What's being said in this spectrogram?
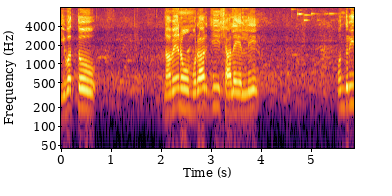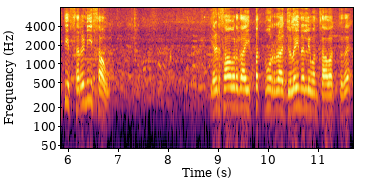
ಇವತ್ತು ನಾವೇನು ಮುರಾರ್ಜಿ ಶಾಲೆಯಲ್ಲಿ ಒಂದು ರೀತಿ ಸರಣಿ ಸಾವು. ಎರಡು ಸಾವಿರದ ಇಪ್ಪತ್ತ್ಮೂರರ ಜುಲೈನಲ್ಲಿ ಒಂದು ಸಾವಾಗ್ತದೆ.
